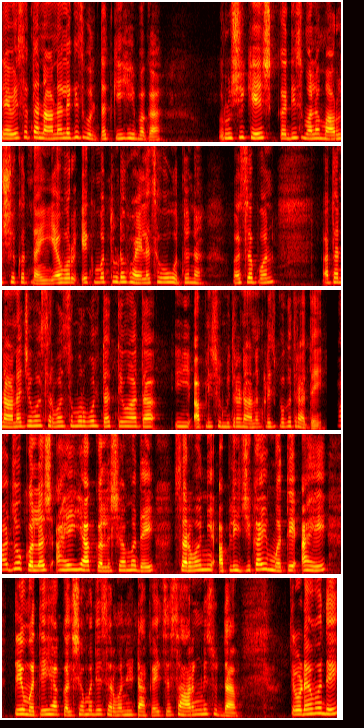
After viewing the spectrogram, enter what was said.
त्यावेळेस आता नाना लगेच बोलतात की हे बघा ऋषिकेश कधीच मला मारू शकत नाही. यावर एकमत थोडं व्हायलाच हवं होतं ना? असं पण आता नाना जेव्हा सर्वांसमोर बोलतात तेव्हा आता ही आपली सुमित्रा नानाकडेच बघत राहते. हा जो कलश आहे ह्या कलशामध्ये सर्वांनी आपली जी काही मते आहे ते मते ह्या कलशामध्ये सर्वांनी टाकायचं सारंगने सुद्धा तेवढ्यामध्ये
